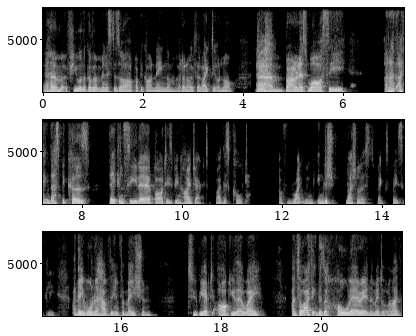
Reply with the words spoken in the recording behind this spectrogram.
Um, a few other government ministers are, I probably can't name them. I don't know if they liked it or not. Yeah. Um, Baroness Warsi. And I, I think that's because they can see their parties being hijacked by this cult of right-wing English nationalists, basically. And they want to have the information to be able to argue their way. And so I think there's a whole area in the middle. And I've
